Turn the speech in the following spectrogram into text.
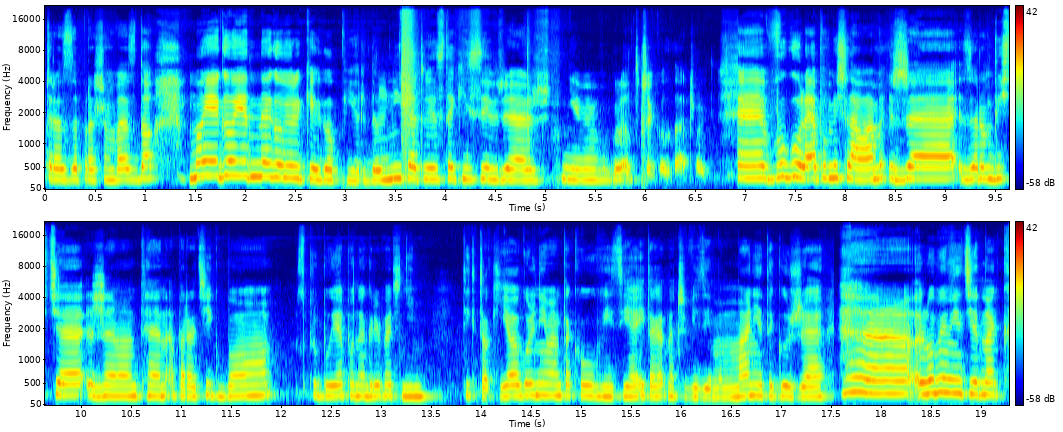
Teraz zapraszam Was do mojego jednego wielkiego pierdolnika. Tu jest taki syf, że aż nie wiem w ogóle od czego zacząć. E, w ogóle pomyślałam, że zarąbiście, że mam ten aparacik, bo spróbuję ponagrywać nim TikToki. Ja ogólnie mam taką wizję, i tak, znaczy wizję, mam manię tego, że e, lubię mieć jednak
